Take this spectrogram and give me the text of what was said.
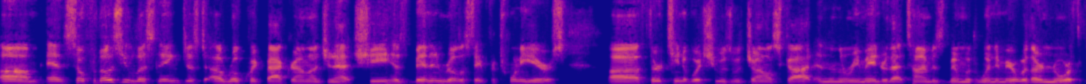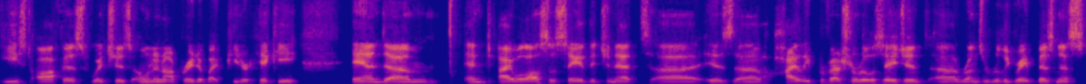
Um, and so, for those of you listening, just a real quick background on Jeanette. She has been in real estate for 20 years uh, 13 of which she was with John L. Scott. And then the remainder of that time has been with Windermere with our Northeast office, which is owned and operated by Peter Hickey. And um, and I will also say that Jeanette uh, is a highly professional real estate agent, uh, runs a really great business.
